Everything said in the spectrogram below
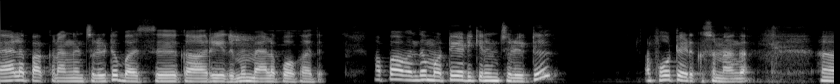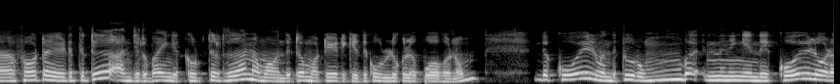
வேலை பார்க்குறாங்கன்னு சொல்லிட்டு பஸ்ஸு காரு எதுவுமே மேலே போகாது. அப்பா வந்து மொட்டை அடிக்கிறேன்னு சொல்லிட்டு ஃபோட்டோ எடுக்க சொன்னாங்க. ஃபோட்டோ எடுத்துட்டு அஞ்சு ரூபாய் இங்கே கொடுத்துட்டு தான் நம்ம வந்துட்டு மொட்டை அடிக்கிறதுக்கு உள்ளுக்குள்ளே போகணும். இந்த கோயில் வந்துட்டு ரொம்ப நீங்கள் இந்த கோயிலோட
